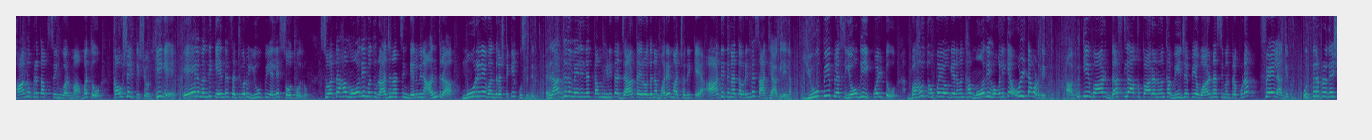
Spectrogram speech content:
ಭಾನು ಪ್ರತಾಪ್ ಸಿಂಗ್ ವರ್ಮಾ ಮತ್ತು ಕೌಶಲ್ ಕಿಶೋರ್. ಹೀಗೆ ಏಳು ಮಂದಿ ಕೇಂದ್ರ ಸಚಿವರು ಯುಪಿಯಲ್ಲೇ ಸೋತ್ ಹೋದ್ರು. ಸ್ವತಃ ಮೋದಿ ಮತ್ತು ರಾಜನಾಥ್ ಸಿಂಗ್ ಗೆಲುವಿನ ಅಂತರ ಮೂರನೇ ಒಂದರಷ್ಟಕ್ಕೆ ಕುಸಿದಿತ್ತು. ರಾಜ್ಯದ ಮೇಲಿನ ತಮ್ಮ ಹಿಡಿತ ಜಾರ್ತಾ ಇರೋದನ್ನ ಮರೆಮಾಚೋದಿಕ್ಕೆ ಆದಿತ್ಯನಾಥ್ ಅವರಿಂದ ಸಾಧ್ಯ ಆಗಲಿಲ್ಲ. UP plus Yogi equal to ಬಹುತ್ ಉಪಯೋಗಿ ಅನ್ನುವಂತಹ ಮೋದಿ ಹೊಗಳಿಕೆ ಉಲ್ಟಾ ಹೊಡೆದಿತ್ತು. ಅಬ್ ಕಿ ಬಾರ್ ದಸ್ ಲಾಖ್ ಪಾರ್ ಅನ್ನುವಂಥ ಬಿಜೆಪಿಯ ವಾರಣಾಸಿ ಮಂತ್ರ ಕೂಡ ಫೇಲ್ ಆಗಿತ್ತು. ಉತ್ತರ ಪ್ರದೇಶ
